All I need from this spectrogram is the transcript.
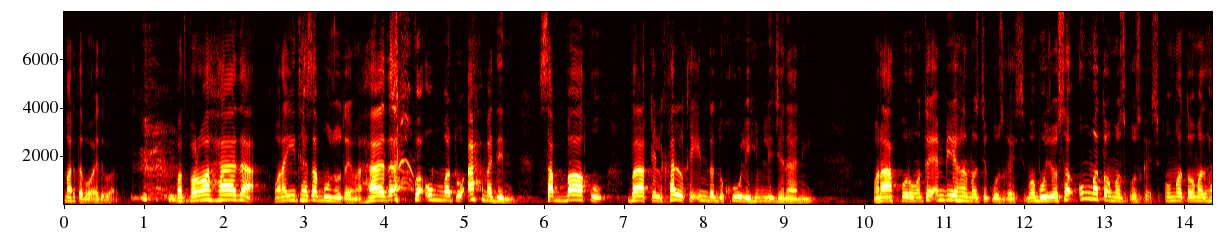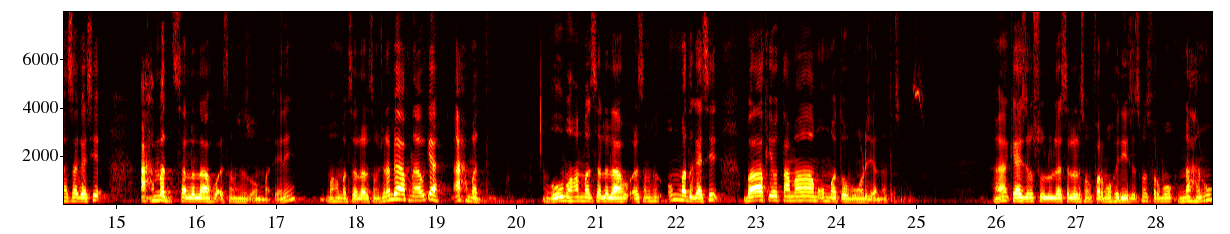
مرتبو اعتبار پَتہٕ فرما حیدا وَنان یہِ تہِ ہسا بوٗزوٗ تۄہہِ وۄنۍ حیدا وَ اُمتُ سباقُ باقٕل خلقہٕ اِن دَ دُخوٗلی ہِم لِجنانی وَنان اکھ پوٚروٕ تۄہہِ اَمبیاہَن منٛز تہِ کُس گژھِ؟ وۄنۍ بوٗزِو سا اُمتو منٛز کُس گژھِ؟ اُمتو منٛز ہسا گژھِ احمد صلی اللہُ علیہم سٕنٛز اُمت یعنی محمد صلی اللہ وسلم چھُنہ بیٛاکھ ناو کیٛاہ؟ احمد۔ گوٚو محمد صلی اللہُ علیہم سٕنٛز اُمت گژھِ باقٕیو تمام اُمتو برونٛٹھ جنتَس منٛز۔ ہاں کیازِ رسول اللہ صلی اللہ وسلم فرمو حدیٖثَس منٛز فرموکھ نہنوٗ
